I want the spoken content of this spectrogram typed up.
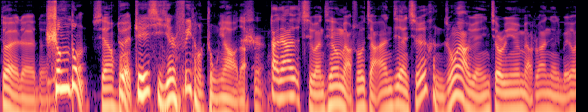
对对对，生动鲜活，对，这些细节是非常重要的。是大家喜欢听淼叔讲案件，其实很重要原因就是因为淼叔案件里面有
